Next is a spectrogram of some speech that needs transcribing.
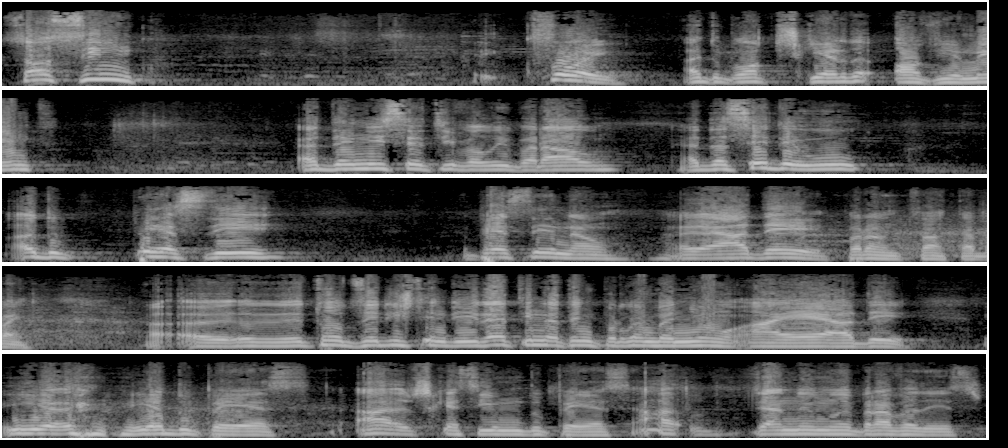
Só 5. Que foi a do Bloco de Esquerda, obviamente, a da Iniciativa Liberal, a da CDU, a do PSD PSD não. A AD, pronto, está tá bem. Ah, ah, Estou a dizer isto em direto e não tenho problema nenhum. Ah, é a AD. E a, e a do PS. Ah, esqueci-me do PS. Ah, já nem me lembrava desses.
